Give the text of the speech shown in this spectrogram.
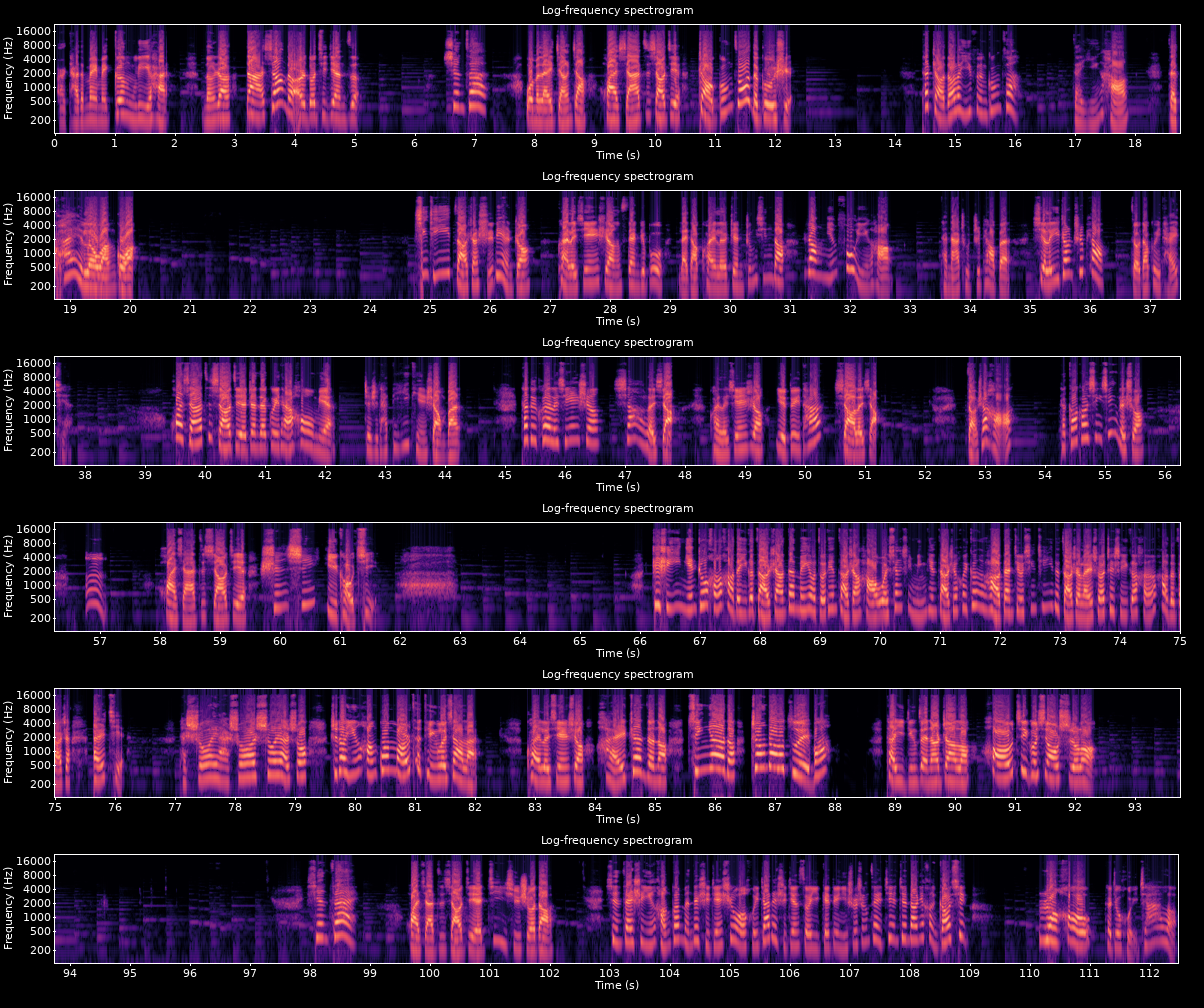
而他的妹妹更厉害，能让大象的耳朵起茧子。现在，我们来讲讲话匣子小姐找工作的故事。她找到了一份工作，在银行，在快乐王国。星期一早上十点钟，快乐先生散着步来到快乐镇中心的让您富银行。他拿出支票本，写了一张支票。走到柜台前，话匣子小姐站在柜台后面。这是她第一天上班。她对快乐先生笑了笑，快乐先生也对她笑了笑。早上好，他高高兴兴地说：“嗯。”话匣子小姐深吸一口气。这是一年中很好的一个早上，但没有昨天早上好。我相信明天早上会更好，但就星期一的早上来说，这是一个很好的早上。而且，他说呀说，说呀说，直到银行关门才停了下来。快乐先生还站在那儿，惊讶的张大了嘴巴。他已经在那儿站了好几个小时了。现在，话匣子小姐继续说道：“现在是银行关门的时间，是我回家的时间，所以该对你说声再见。见到你很高兴。”然后他就回家了，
